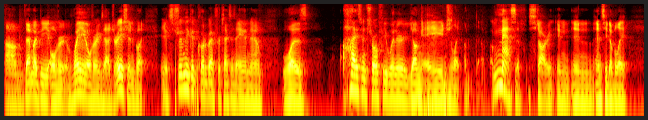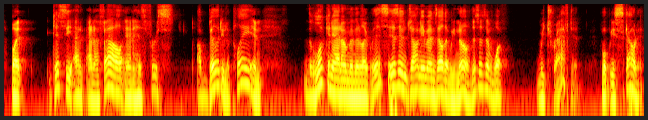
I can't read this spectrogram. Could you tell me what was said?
Um, that might be over way over exaggeration, but an extremely good quarterback for Texas A&M was Heisman Trophy winner, young age, like a, a massive star in in NCAA, but gets the NFL and his first ability to play and looking at him and they're like, this isn't Johnny Manziel that we know. This isn't what we drafted, what we scouted,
